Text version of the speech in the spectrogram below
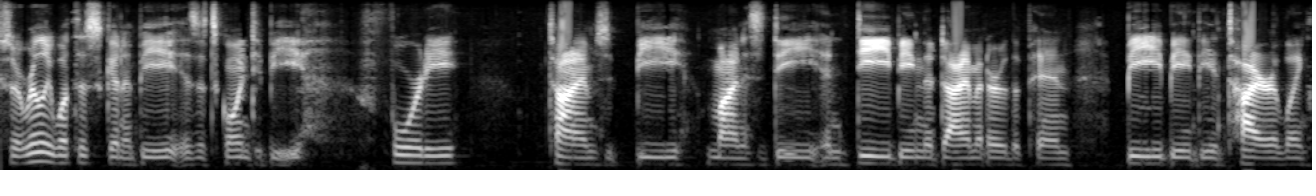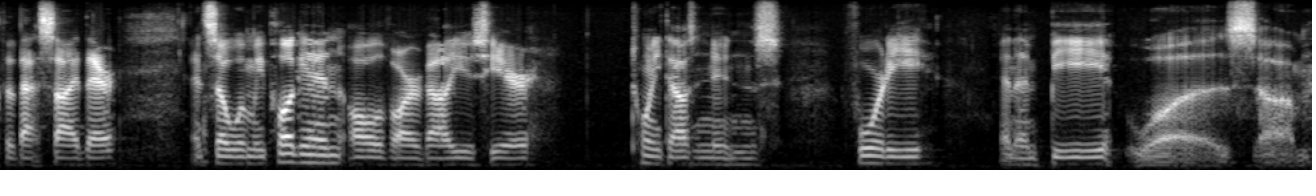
So really what this is going to be is it's going to be 40 times B minus D, and D being the diameter of the pin, B being the entire length of that side there. And so when we plug in all of our values here, 20,000 newtons, 40, and then B was um,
